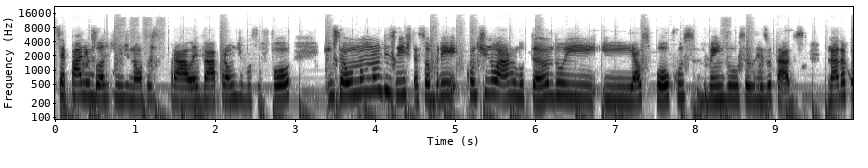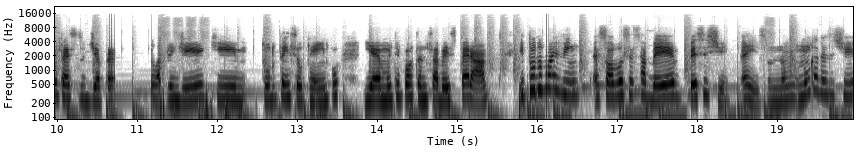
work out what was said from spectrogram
Separe um bloquinho de notas para levar para onde você for. Então, não, não desista. É sobre continuar lutando e, e aos poucos vendo os seus resultados. Nada acontece do dia para eu aprendi que tudo tem seu tempo e é muito importante saber esperar. E tudo vai vir, é só você saber persistir. É isso, não, nunca desistir,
